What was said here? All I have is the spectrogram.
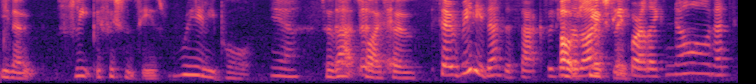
you know, sleep efficiency is really poor. yeah. So So that's the- why. So So it really does affect because Oh, a lot hugely. of people are like, no, that's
